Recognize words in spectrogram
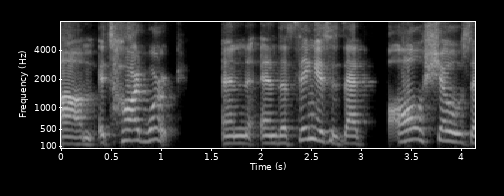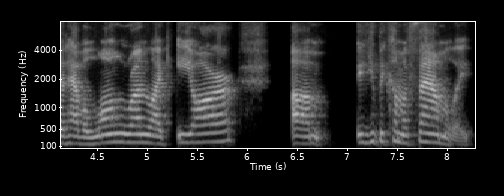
um, it's hard work. And and the thing is, is that all shows that have a long run like ER, um, you become a family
